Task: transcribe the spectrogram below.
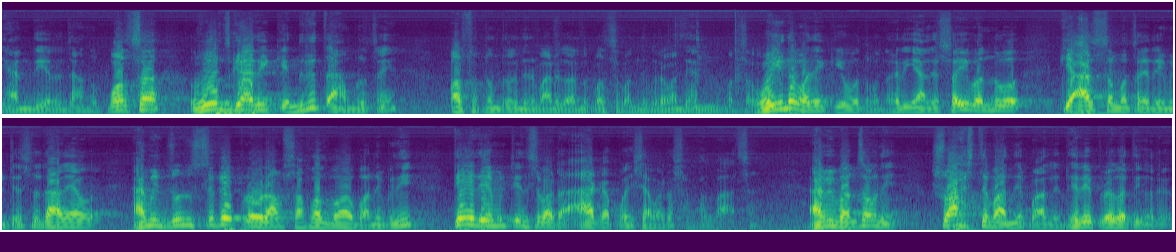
ध्यान दिएर जानुपर्छ। रोजगारी केन्द्रित हाम्रो चाहिँ अर्थतन्त्र निर्माण गर्नुपर्छ भन्ने कुरामा ध्यान दिनुपर्छ। होइन भने के हो त भन्दाखेरि यहाँले सही भन्नुभयो कि आजसम्म चाहिँ रेमिटेन्स जाने हो। हामी जुनसुकै प्रोग्राम सफल भयो भने पनि त्यही रेमिटेन्सबाट आएका पैसाबाट सफल भएको छ। हामी भन्छौँ नि स्वास्थ्यमा नेपालले धेरै प्रगति गर्यो।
